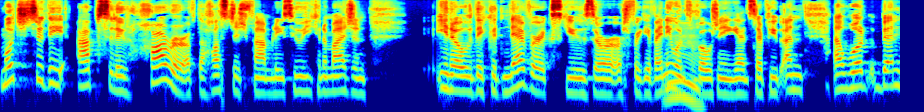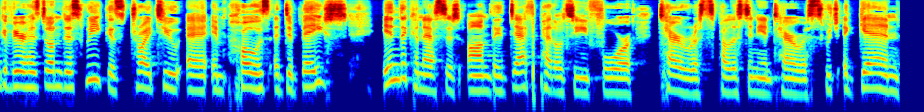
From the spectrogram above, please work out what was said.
much to the absolute horror of the hostage families, who you can imagine you know, they could never excuse or, forgive anyone mm. for voting against their people. And, and what Ben Gvir has done this week is try to uh, impose a debate in the Knesset on the death penalty for terrorists, Palestinian terrorists, which again,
